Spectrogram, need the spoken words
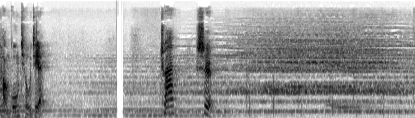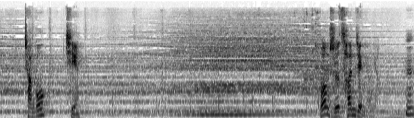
汪长公求见。传是。厂公，请。汪直参见娘娘。嗯。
